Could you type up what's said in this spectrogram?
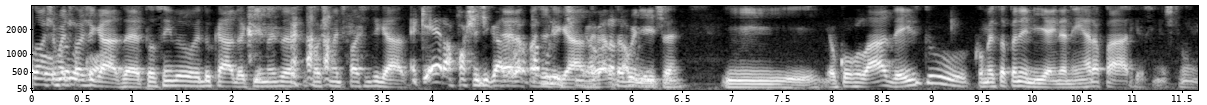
pessoal chama de faixa de. Gaza. É, tô sendo educado aqui, mas é, o pessoal chama de faixa de Gaza. É que era a faixa de Gaza, Era a agora tá faixa de bonitinho. Gaza, agora tá bonitinho. bonita. E eu corro lá desde o começo da pandemia, ainda nem era parque, assim. Acho que um,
